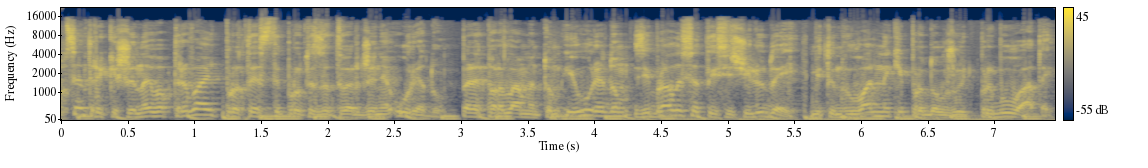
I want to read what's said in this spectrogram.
центрі Кишинева тривають протести проти затвердження уряду. Перед парламентом і урядом зібралися тисячі людей. Мітингувальники продовжують прибувати.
